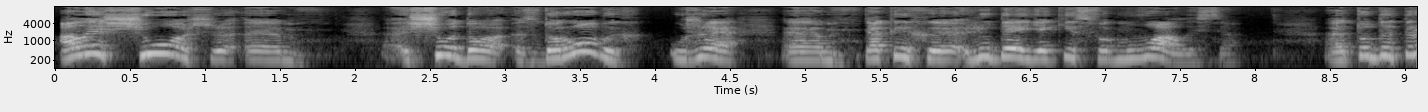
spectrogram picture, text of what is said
Але що ж е, щодо здорових, уже е, таких людей, які сформувалися, то Д3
